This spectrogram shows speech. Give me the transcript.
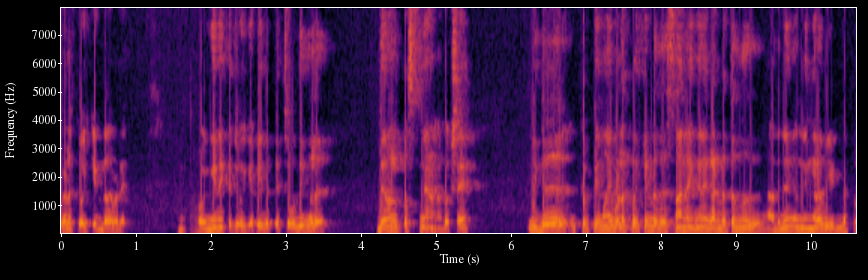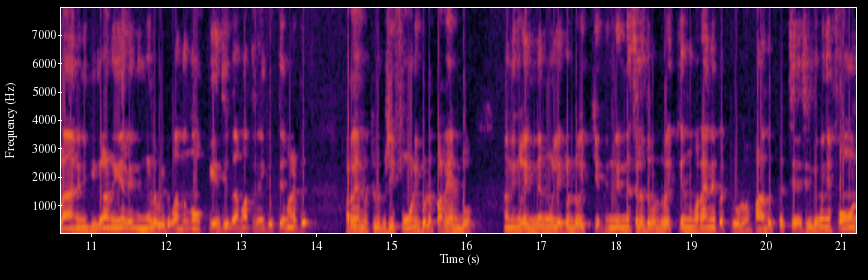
വിളക്ക് വയ്ക്കേണ്ടത് അവിടെ അപ്പോൾ ഇങ്ങനെയൊക്കെ ചോദിക്കും. അപ്പം ഇതൊക്കെ ചോദ്യങ്ങൾ ജനറൽ ക്വസ്റ്റ്യൻ ആണ്. പക്ഷെ ഇത് കൃത്യമായി വിളക്ക് വെക്കേണ്ടത് സ്ഥാനം എങ്ങനെ കണ്ടെത്തുന്നത്? അതിന് നിങ്ങളുടെ വീടിന്റെ പ്ലാൻ എനിക്ക് കാണുകയും അല്ലെങ്കിൽ നിങ്ങളുടെ വീട് വന്ന് നോക്കുകയും ചെയ്താൽ മാത്രമേ എനിക്ക് കൃത്യമായിട്ട് പറയാൻ പറ്റുള്ളൂ. പക്ഷേ ഈ ഫോണിൽ കൂടെ പറയുമ്പോൾ നിങ്ങൾ ഇന്ന മൂല്യം കൊണ്ട് വയ്ക്കുക നിങ്ങൾ ഇന്ന സ്ഥലത്ത് കൊണ്ട് വയ്ക്കുക എന്ന് പറയാനേ പറ്റുള്ളൂ. അപ്പൊ അതൊക്കെ ശരിക്കും പറഞ്ഞാൽ ഫോൺ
